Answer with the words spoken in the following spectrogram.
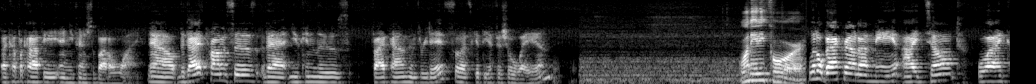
a cup of coffee, and you finish the bottle of wine. Now, the diet promises that you can lose five pounds in three days, so let's get the official weigh-in. 184. Little background on me, I don't like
